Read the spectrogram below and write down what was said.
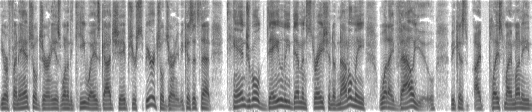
your financial journey is one of the key ways God shapes your spiritual journey because it's that tangible daily demonstration of not only what what I value because I place my money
